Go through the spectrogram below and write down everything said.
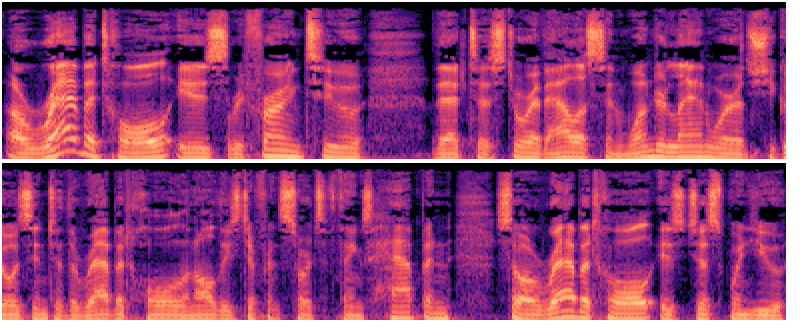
A rabbit hole is referring to that uh, story of Alice in Wonderland where she goes into the rabbit hole and all these different sorts of things happen. So a rabbit hole is just when you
